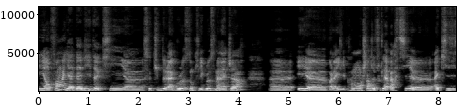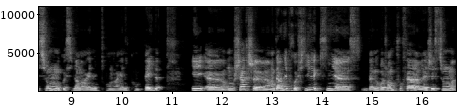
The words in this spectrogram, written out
Et enfin, il y a David qui euh, s'occupe de la growth, donc il est growth manager. Euh, et euh, voilà, il est vraiment en charge de toute la partie euh, acquisition, donc aussi bien en organique, en organique qu'en paid. Et euh, on cherche un dernier profil qui va nous rejoindre pour faire la gestion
